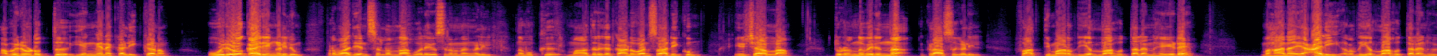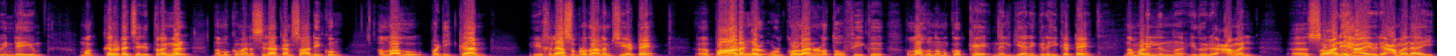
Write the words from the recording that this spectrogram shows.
അവരോടൊത്ത് എങ്ങനെ കളിക്കണം? ഓരോ കാര്യങ്ങളിലും പ്രവാചകൻ സല്ലല്ലാഹു അലൈഹി വസല്ലം തങ്ങളിൽ നമുക്ക് മാതൃക കാണുവാൻ സാധിക്കും. ഇൻഷാ അല്ലാ തുടർന്ന് വരുന്ന ക്ലാസ്സുകളിൽ ഫാത്തിമ റദിയല്ലാഹു തലൻഹയുടെ മഹാനായ അലി റദിയല്ലാഹു തലൻഹുവിന്റെയും മക്കളുടെ ചരിത്രങ്ങൾ നമുക്ക് മനസ്സിലാക്കാൻ സാധിക്കും. അള്ളാഹു പഠിക്കാൻ ഇഖ്ലാസ് പ്രദാനം ചെയ്യട്ടെ. പാഠങ്ങൾ ഉൾക്കൊള്ളാനുള്ള തോഫീക്ക് അള്ളാഹു നമുക്കൊക്കെ നൽകി അനുഗ്രഹിക്കട്ടെ. നമ്മളിൽ നിന്ന് ഇതൊരു അമൽ സ്വാലിഹായ ഒരു അമലായി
